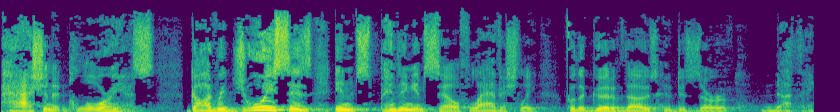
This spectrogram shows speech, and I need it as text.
Passionate, glorious. God rejoices in spending himself lavishly for the good of those who deserve nothing.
